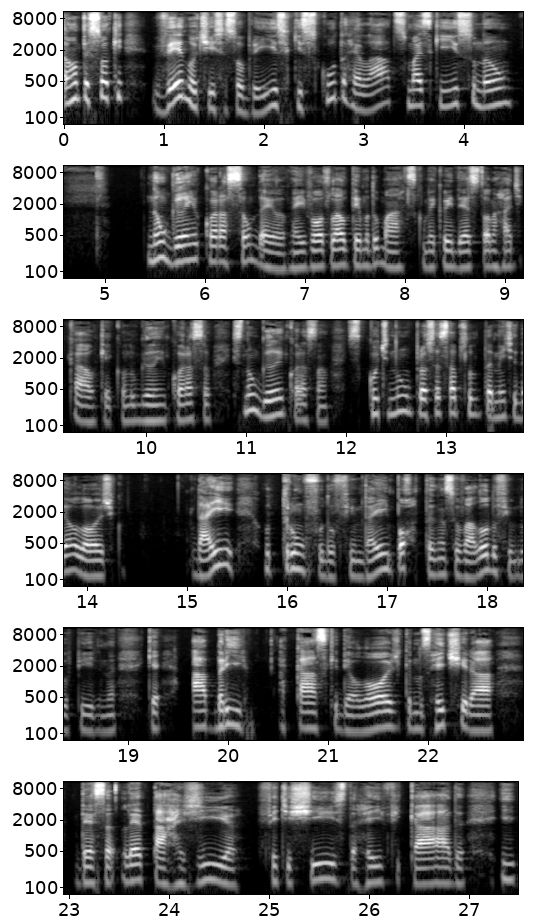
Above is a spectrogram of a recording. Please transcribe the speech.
é uma pessoa que vê notícias sobre isso, que escuta relatos, mas que isso não não ganha o coração dela, né? E volta lá o tema do Marx, como é que a ideia se torna radical, que é quando ganha o coração. Isso não ganha o coração, isso continua um processo absolutamente ideológico. Daí o trunfo do filme, daí a importância, o valor do filme do Pires, né? Que é abrir a casca ideológica, nos retirar dessa letargia fetichista, reificada e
